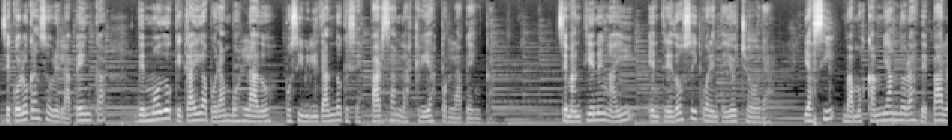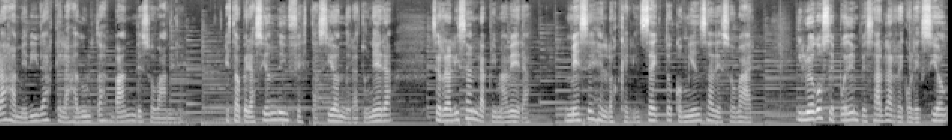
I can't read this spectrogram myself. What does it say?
se colocan sobre la penca de modo que caiga por ambos lados, posibilitando que se esparzan las crías por la penca. Se mantienen ahí entre 12 y 48 horas y así vamos cambiándolas de palas a medida que las adultas van desobando. Esta operación de infestación de la tunera se realiza en la primavera meses en los que el insecto comienza a desovar y luego se puede empezar la recolección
